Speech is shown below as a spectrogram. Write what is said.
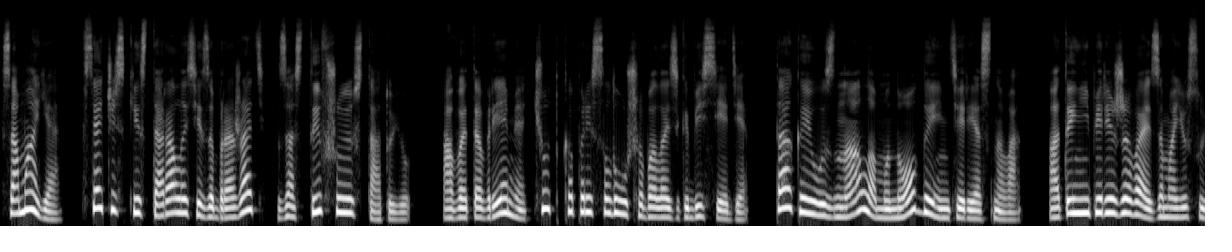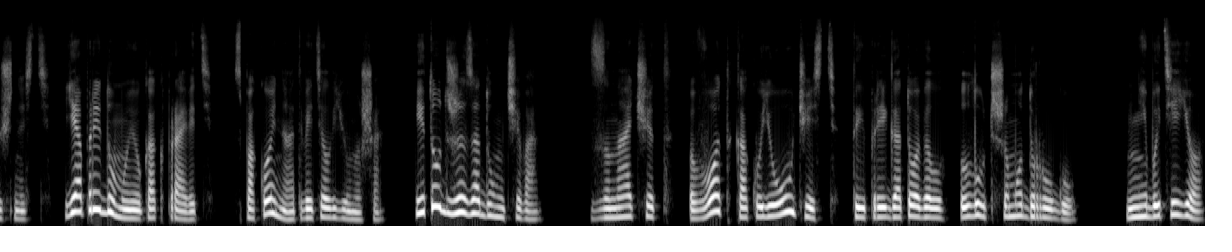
Сама я всячески старалась изображать застывшую статую, а в это время чутко прислушивалась к беседе так и узнала много интересного. А ты не переживай за мою сущность. Я придумаю, как править, спокойно ответил юноша. И тут же задумчиво. Значит, вот какую участь ты приготовил лучшему другу. Небытие,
